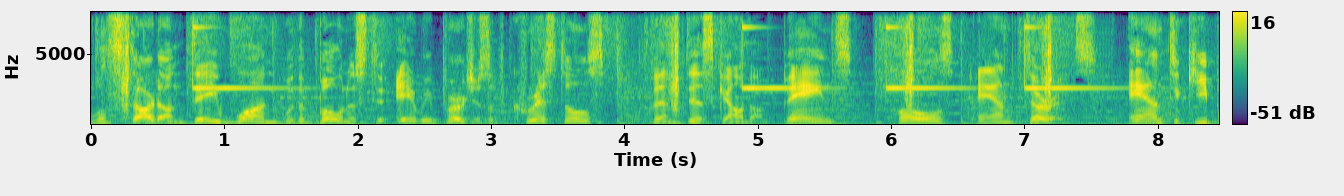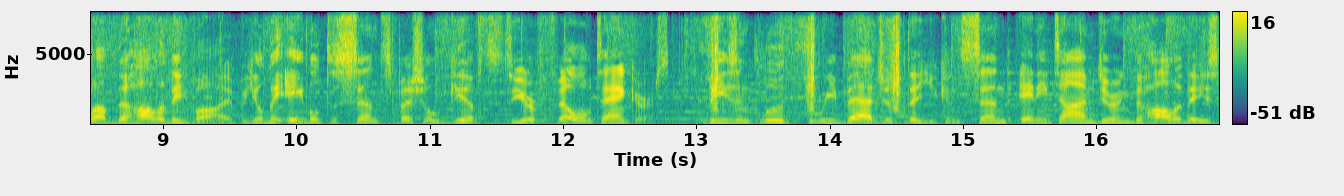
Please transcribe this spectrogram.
We'll start on day 1 with a bonus to every purchase of crystals, then discount on paints, hulls and turrets. And to keep up the holiday vibe, you'll be able to send special gifts to your fellow tankers. These include 3 badges that you can send anytime during the holidays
